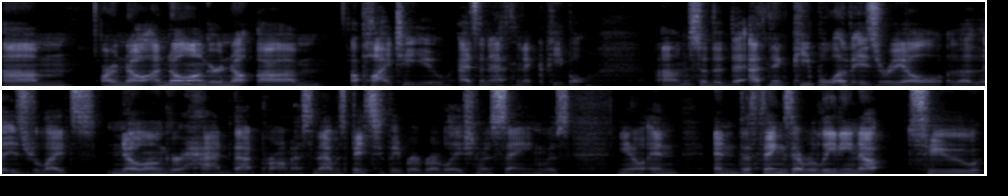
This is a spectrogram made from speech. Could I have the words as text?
um, are no no longer no, um, apply to you as an ethnic people. Um, so that the ethnic people of Israel, the, the Israelites, no longer had that promise, and that was basically what Revelation was saying was, you know, and and the things that were leading up to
